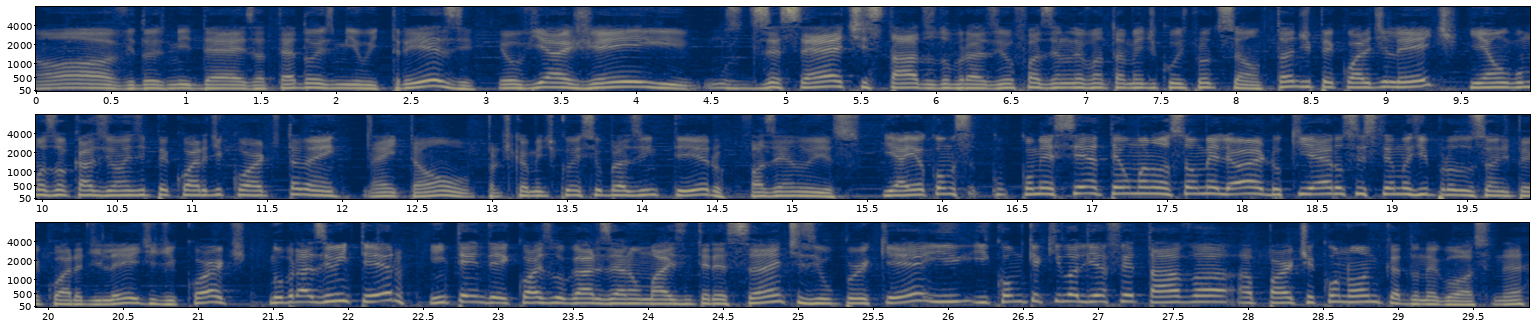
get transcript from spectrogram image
2009, 2010 até até 2013, eu viajei uns 17 estados do Brasil fazendo levantamento de custo de produção, tanto de pecuária de leite e em algumas ocasiões em pecuária de corte também, né? Então, praticamente conheci o Brasil inteiro fazendo isso. E aí eu comecei a ter uma noção melhor do que eram os sistemas de produção de pecuária de leite, de corte, no Brasil inteiro, entender quais lugares eram mais interessantes e o porquê e, e como que aquilo ali afetava a parte econômica do negócio, né?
